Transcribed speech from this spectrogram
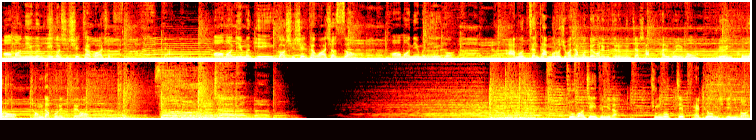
어머님은 이것이 싫다고 하셨어. 안 되네. 어머님은 이것이 싫다고 하셨어. 어머님은 이거. 아무튼 단문 50원 장문 100원이 드는 문자 샵 8910 무료인 콩으로 정답 보내주세요. 두 번째 힌트입니다. 중국집 대표 음식인 이것.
